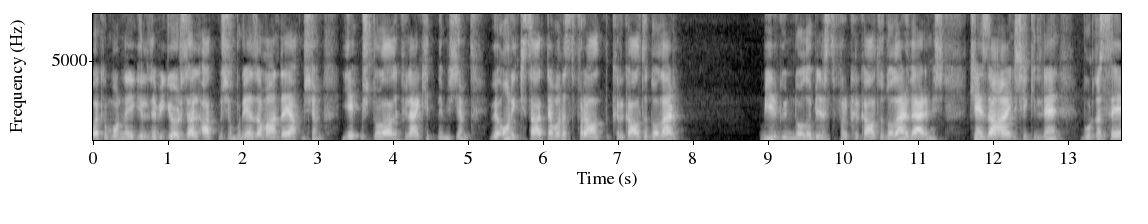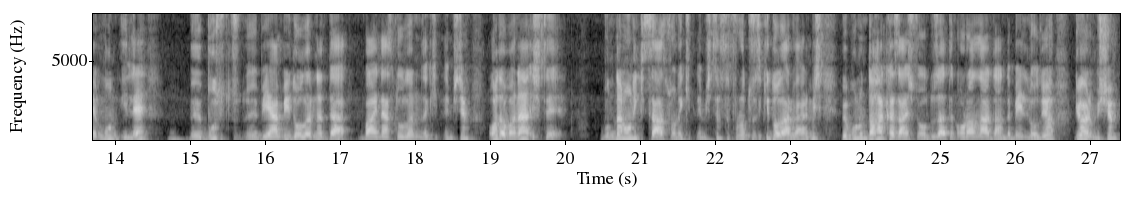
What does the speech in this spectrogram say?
Bakın bununla ilgili de bir görsel atmışım buraya. Zamanında yapmışım. 70 dolarlık falan kitlemişim. Ve 12 saatte bana 0.46 dolar bir günde olabilir 0.46 dolar vermiş. Keza aynı şekilde burada Semun ile e, Boost e, BNB dolarını da Binance dolarını da kitlemişim. O da bana işte bundan 12 saat sonra kitlemiştim. 0.32 dolar vermiş ve bunun daha kazançlı olduğu zaten oranlardan da belli oluyor. Görmüşüm.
